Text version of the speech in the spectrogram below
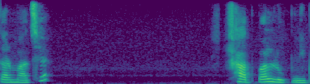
তার মাঝে সাতবার লুপ নিব।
